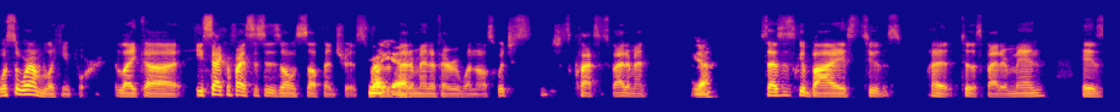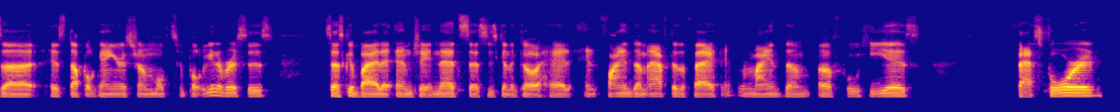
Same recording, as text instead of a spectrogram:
What's the word i'm looking for? Like uh he sacrifices his own self-interest for right, the yeah. betterment of everyone else which is just classic spider-man. Yeah. Says his goodbyes to the uh, to the spider-man his uh his doppelgangers from multiple universes. Says goodbye to MJ Ned, says he's going to go ahead and find them after the fact and remind them of who he is. Fast forward,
